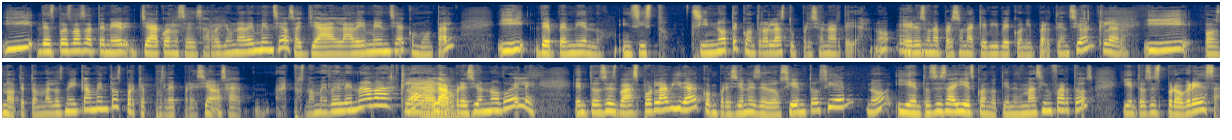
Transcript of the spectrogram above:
Y después vas a tener ya cuando se desarrolla una demencia, o sea, ya la demencia como tal, y dependiendo, insisto, si no te controlas tu presión arterial, ¿no? Eres una persona que vive con hipertensión Claro. y pues no te tomas los medicamentos porque pues la presión, o sea, ay, pues no me duele nada, ¿no? Claro. La presión no duele. Entonces vas por la vida con presiones de 200, 100, ¿no? Y entonces ahí es cuando tienes más infartos y entonces progresa,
